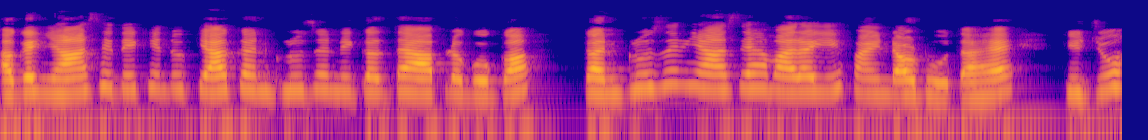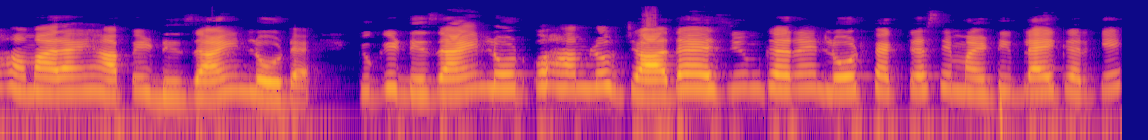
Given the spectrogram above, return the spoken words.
अगर यहाँ से देखें तो क्या कंक्लूजन निकलता है आप लोगों का? कंक्लूजन यहाँ से हमारा ये फाइंड आउट होता है कि जो हमारा यहाँ पे डिज़ाइन लोड है, क्योंकि डिज़ाइन लोड को हम लोग ज़्यादा एज्यूम कर रहे हैं लोड फैक्टर से मल्टीप्लाई करके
